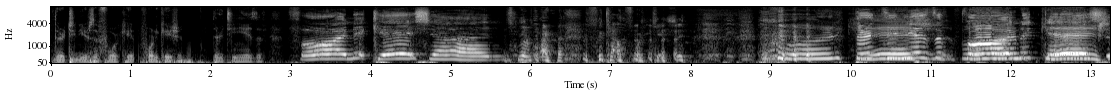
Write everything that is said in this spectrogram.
Thirteen years of forca- fornication. 13 years of fornication. For Californication. 13 years of fornication.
